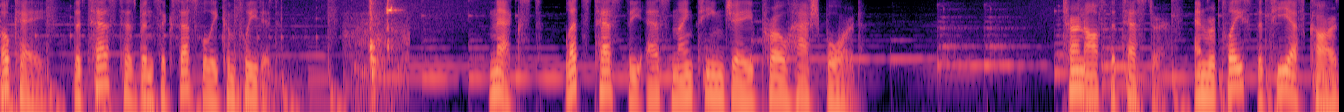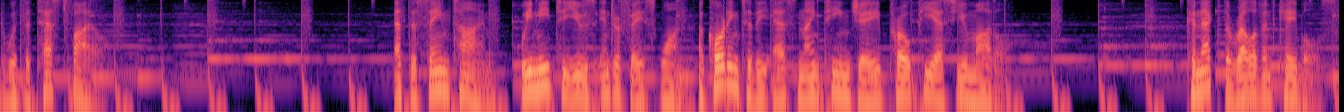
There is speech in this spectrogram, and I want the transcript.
Okay, the test has been successfully completed. Next, let's test the S19J Pro hash board. Turn off the tester, and replace the TF card with the test file. At the same time, we need to use interface 1 according to the S19J Pro PSU model. Connect the relevant cables.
